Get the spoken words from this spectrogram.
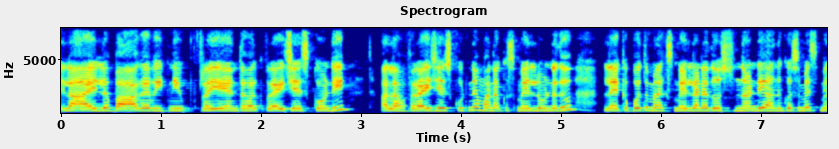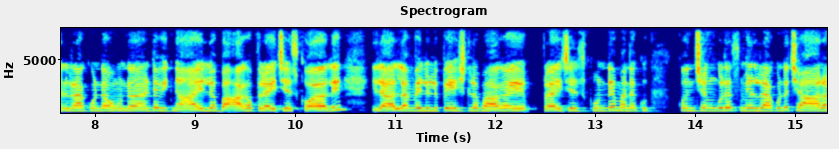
ఇలా ఆయిల్లో బాగా వీటిని ఫ్రై అయ్యేంత వరకు ఫ్రై చేసుకోండి. అలా ఫ్రై చేసుకుంటేనే మనకు స్మెల్ ఉండదు. లేకపోతే మనకు స్మెల్ అనేది వస్తుందండి. అందుకోసమే స్మెల్ రాకుండా ఉండాలంటే వీటిని ఆయిల్లో బాగా ఫ్రై చేసుకోవాలి. ఇలా అల్లం వెల్లుల్లి పేస్ట్లో బాగా ఫ్రై చేసుకుంటే మనకు కొంచెం కూడా స్మెల్ రాకుండా చాలా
